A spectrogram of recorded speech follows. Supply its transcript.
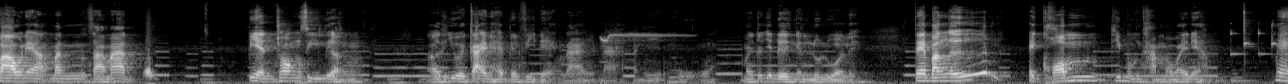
ฟาวเนี่ยมันสามารถเปลี่ยนช่องสีเหลืองเออที่อยู่ใกล้เนี่ยให้เป็นสีแดงได้นะอันนี้โอ้โหมันก็จะเดินกันรัวๆเลย แต่บังเอิญไอคอมที่ผมทำเอาไว้เนี่ยแหม่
